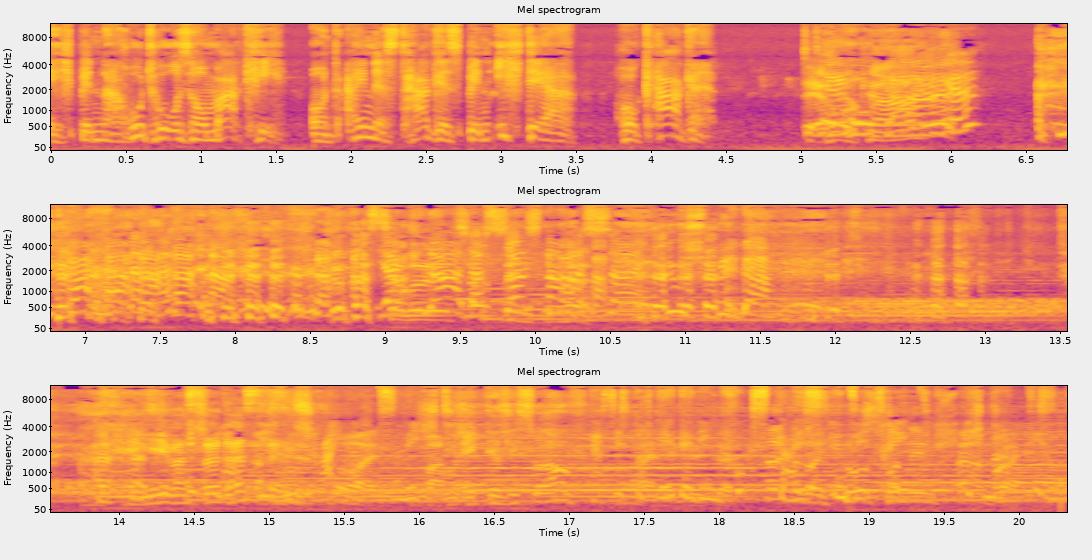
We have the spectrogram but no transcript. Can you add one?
Ich bin Naruto Uzumaki. Und eines Tages bin ich der Hokage. Der, Der Hokage? Du hast ja, Ja wohl klar, das muss noch was sein. Du Spinner. Hey, was soll das denn? Nicht. Warum regt er sich so auf? Das ist doch der, der den Fuchsgeist in sich trägt. Ich mag diesen.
